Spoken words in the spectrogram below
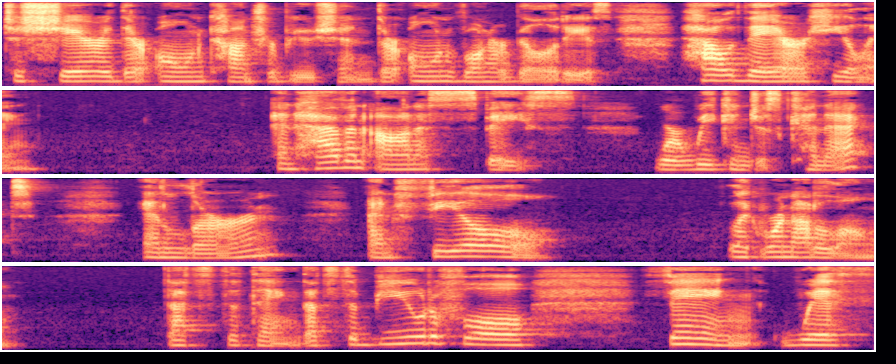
to share their own contribution, their own vulnerabilities, how they are healing, and have an honest space where we can just connect and learn and feel like we're not alone. That's the thing. That's the beautiful thing with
